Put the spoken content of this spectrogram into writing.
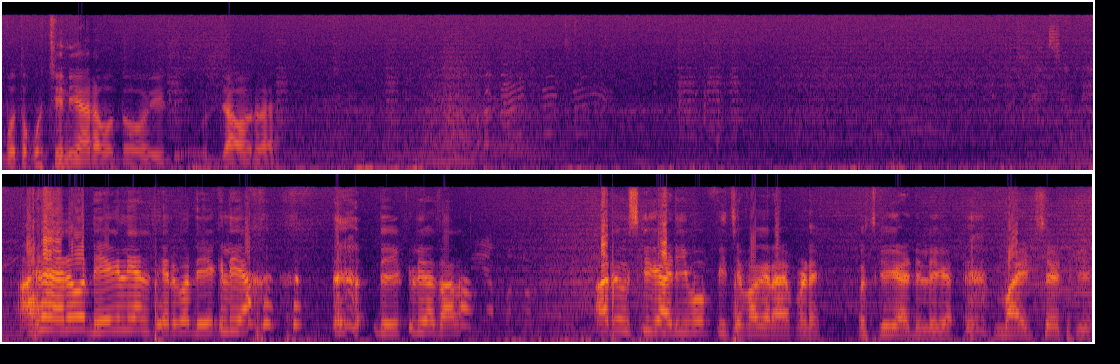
वो तो कुछ ही नहीं आ रहा वो तो इध- जा रहा है। अरे अरे वो देख लिया तेरे को देख लिया। देख लिया साला। अरे उसकी गाड़ी वो पीछे भाग रहा है पड़े। उसकी गाड़ी लेकर माइट सेट की।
